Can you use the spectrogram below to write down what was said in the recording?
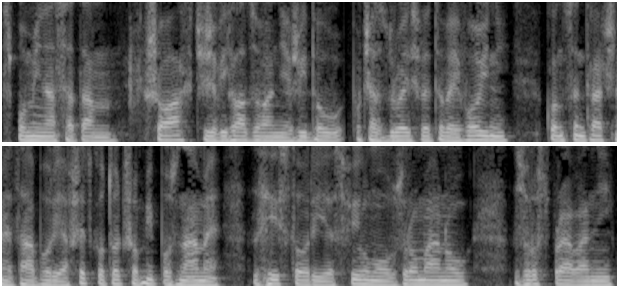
Spomína sa tam Šoach, čiže vyhľadzovanie Židov počas druhej svetovej vojny, koncentračné tábory a všetko to, čo my poznáme z histórie, z filmov, z románov, z rozprávaní.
